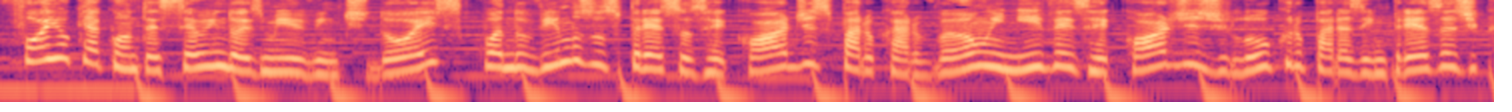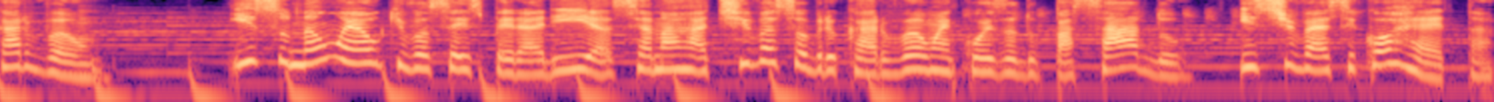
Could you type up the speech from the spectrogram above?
Foi o que aconteceu em 2022, quando vimos os preços recordes para o carvão e níveis recordes de lucro para as empresas de carvão. Isso não é o que você esperaria se a narrativa sobre o carvão é coisa do passado estivesse correta.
